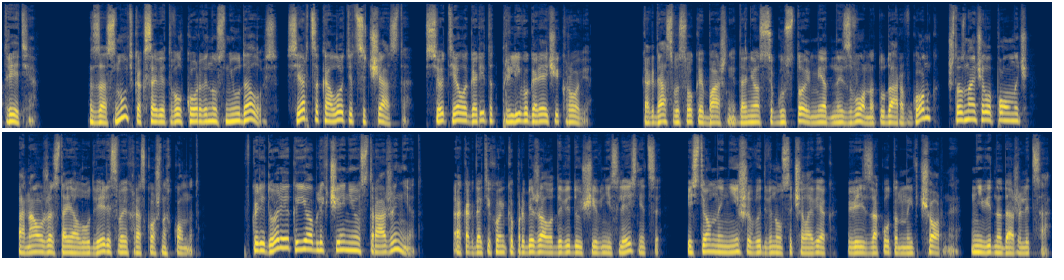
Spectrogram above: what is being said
третья. Заснуть, как советовал Корвинус, не удалось. Сердце колотится часто, все тело горит от прилива горячей крови. Когда с высокой башни донесся густой медный звон от удара в гонг, что значило полночь, она уже стояла у двери своих роскошных комнат. В коридоре, к ее облегчению, стражи нет. А когда тихонько пробежала до ведущей вниз лестницы, из темной ниши выдвинулся человек, весь закутанный в черное, не видно даже лица.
